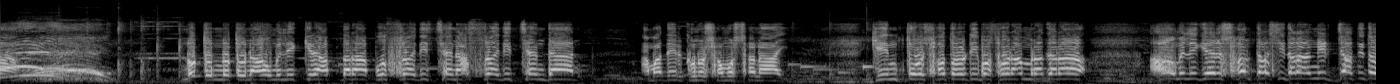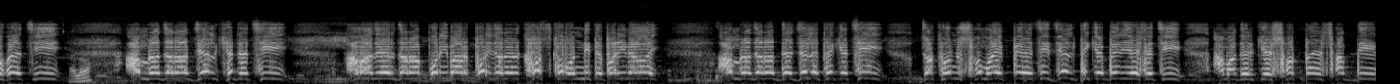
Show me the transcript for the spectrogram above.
না। নতুন নতুন আওয়ামী লীগকে আপনারা প্রশ্রয় দিচ্ছেন আশ্রয় দিচ্ছেন দেন। আমাদের কোনো সমস্যা নাই। কিন্তু সতেরোটি বছর আমরা যারা আওয়ামী লীগের সন্ত্রাসী দ্বারা নির্যাতিত হয়েছি আমরা যারা জেল খেটেছি আমাদের যারা পরিবার পরিজনের খোঁজ খবর নিতে পারি নাই আমরা যারা জেলে থেকেছি যখন সময় পেয়েছি, জেল থেকে বেরিয়ে এসেছি, আমাদেরকে সপ্তাহে সাত দিন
